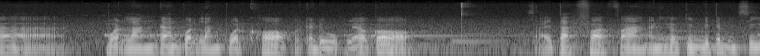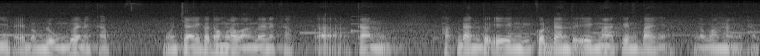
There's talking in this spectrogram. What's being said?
อปวดหลังการปวดหลังปวดข้อปวดกระดูกแล้วก็ สายตาฟากฟาง อันนี้ก็กินวิตามินซีไปบำรุงด้วยนะครับ หัวใจก็ต้องระวังด้วยนะครับ การผลักดันตัวเองหรือกดดันตัวเองมากเกินไประวังหน่อยนะครับ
